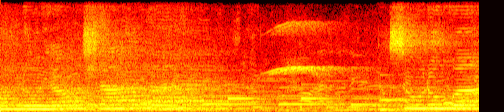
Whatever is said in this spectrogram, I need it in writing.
从路遥下来，杨树的花。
